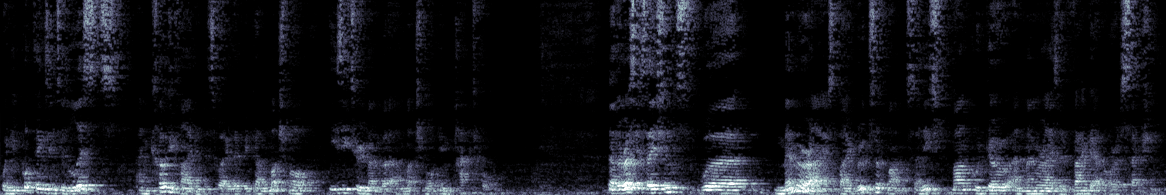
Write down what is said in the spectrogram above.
When you put things into lists and codified in this way, they become much more easy to remember and much more impactful. Now, the recitations were memorized by groups of monks, and each monk would go and memorize a vagga or a section.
